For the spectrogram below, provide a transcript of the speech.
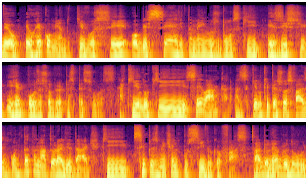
eu eu recomendo que você observe também os dons que existe e repousa sobre outras pessoas. Aquilo que, sei lá, cara, aquilo que pessoas fazem com tanta naturalidade que simplesmente é impossível que eu faça. Sabe? Eu lembro do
